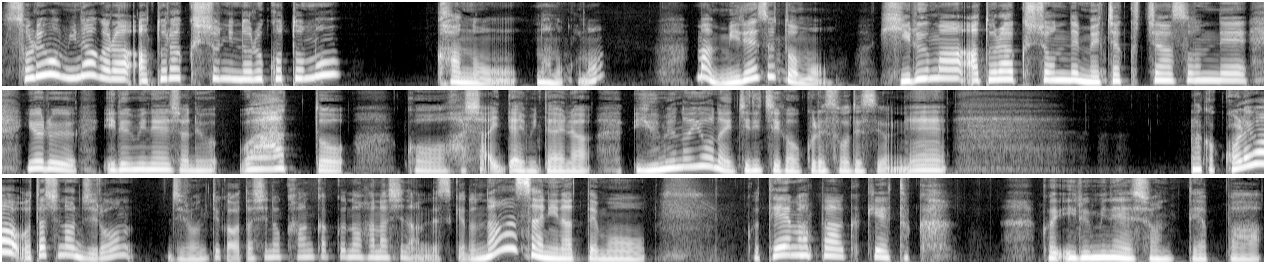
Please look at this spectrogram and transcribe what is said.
それを見ながらアトラクションに乗ることも可能なのかな？まあ見れずとも昼間アトラクションでめちゃくちゃ遊んで夜イルミネーションにわーっとこうはしゃいでみたいな夢のような一日が遅れそうですよね。なんかこれは私の持論持論っていうか私の感覚の話なんですけど何歳になってもこうテーマパーク系とかこれイルミネーションってやっぱ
